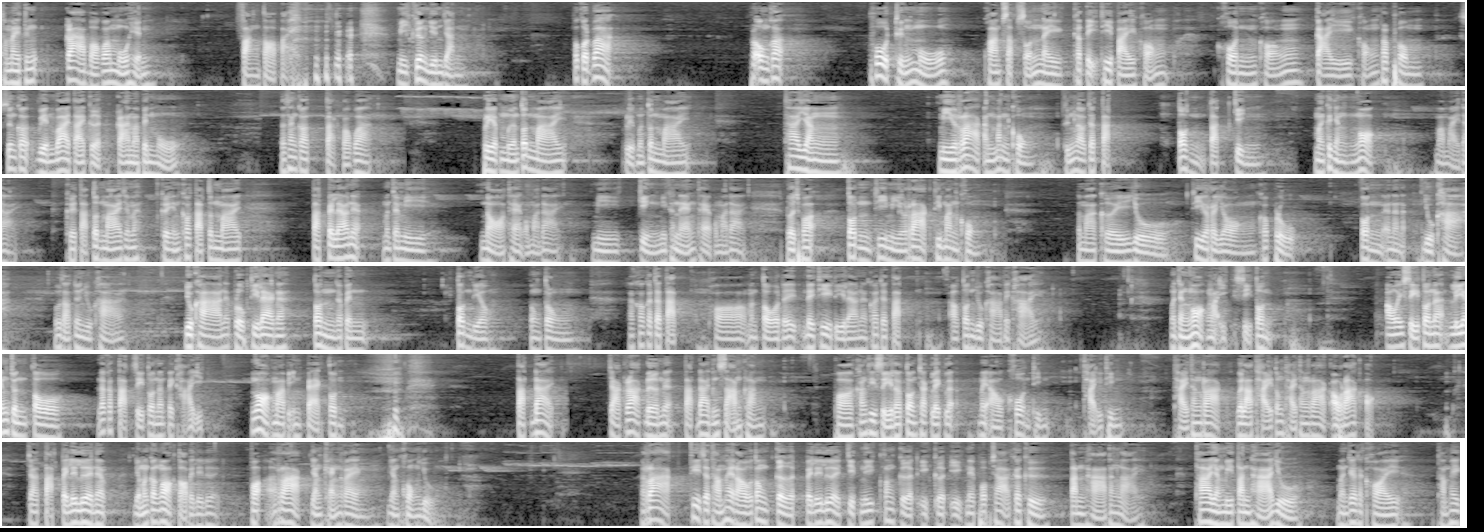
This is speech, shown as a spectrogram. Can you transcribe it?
ทำไมถึงกล้าบอกว่าหมูเห็น ฟังต่อไป มีเครื่องยืนยัน ปรากฏว่า พระองค์ก็พูดถึงหมูความสับสนในคติที่ไปของคนของไก่ของพระพรหมซึ่งก็เวียนว่ายตายเกิดกลายมาเป็นหมู แล้วท่านก็ตัดบอกว่า เปรียบเหมือนต้นไม้ เปรียบเหมือนต้นไม้ ถ้ายัง มีรากอันมั่นคง ถึงเราจะตัดต้นตัดกิ่ง มันก็ยังงอกมาใหม่ได้ เคยตัดต้นไม้ใช่ไหมเคยเห็นเขาตัดต้นไม้ ตัดไปแล้วเนี่ยมันจะมีหน่อแทงออกมาได้ มีกิ่งมีแขนงแทงออกมาได้ โดยเฉพาะต้นที่มีรากที่มั่นคงตมาเคยอยู่ที่ระยองเขาปลูก ต้นไอ้นั่นยูคารู้จักต้นยูคายูคาเนี่ยปลูกทีแรกนะ ต้นจะเป็น ต้นเดียวตรงๆ แล้วเขาก็จะตัดพอมันโตได้ได้ที่ดีแล้วเนี่ยก็จะตัดเอาต้นยูคาไปขาย มันจะงอกมาอีกสี่ต้น เอาไอ้สีต้นนะเลี้ยงจนโต แล้วก็ตัดสีต้นนั้นไปขายอีก งอกมาเป็นแปดต้น ตัดได้จากรากเดิมเนี่ย ตัดได้ถึงสามครั้ง พอครั้งที่สี่แล้วต้นชักเล็กแล้วไม่เอาโค่นทิ้ง ไถทิ้ง ไถทั้งราก เวลาไถต้องไถทั้งราก เอารากออก จะตัดไปเรื่อยๆเนี่ยเดี๋ยวมันก็งอกต่อไปเรื่อยๆ เพราะรากยังแข็งแรงยังคงอยู่ รากที่จะทำให้เราต้องเกิดไปเรื่อยๆ จิตนี้ต้องเกิดอีกเกิดอีกในภพชาติก็คือ ตัณหาทั้งหลาย ถ้ายังมีตัณหาอยู่ มันก็จะคอยทำให้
